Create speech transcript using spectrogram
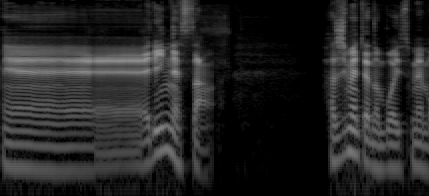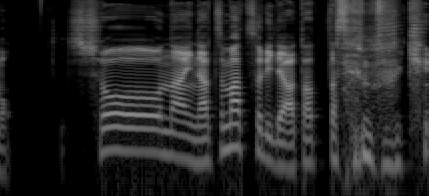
えー、リンネさん。初めてのボイスメモ。町内夏祭りで当たった扇風機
